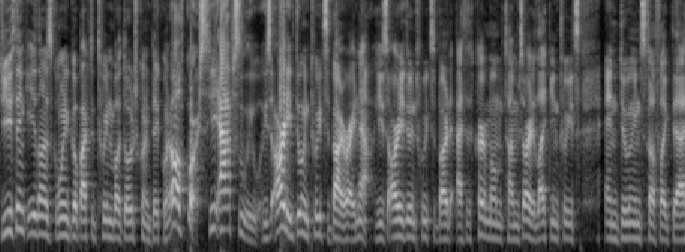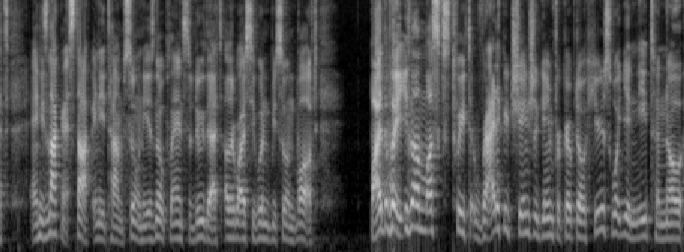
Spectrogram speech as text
Do you think Elon is going to go back to tweeting about Dogecoin and Bitcoin? Oh, of course. He absolutely will. He's already doing tweets about it right now. He's already doing tweets about it at the current moment in time. He's already liking tweets and doing stuff like that. And he's not going to stop anytime soon. He has no plans to do that. Otherwise, he wouldn't be so involved. By the way, Elon Musk's tweet radically changed the game for crypto. Here's what you need to know.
